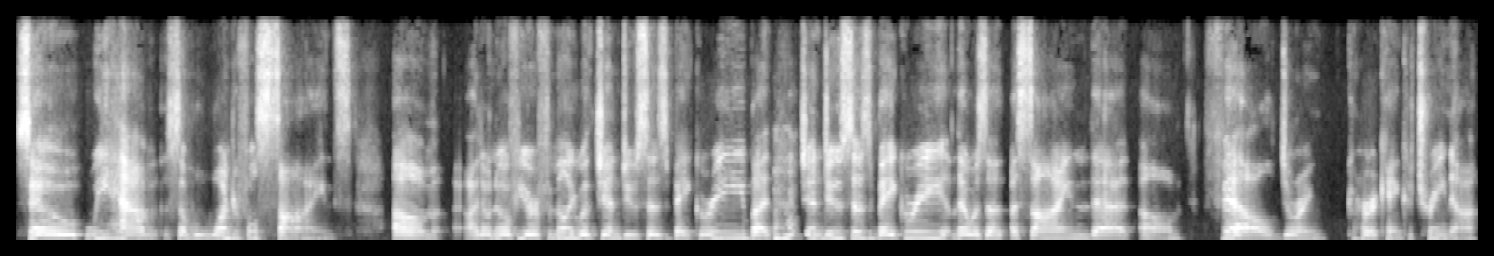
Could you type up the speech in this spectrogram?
So we have some wonderful signs um, I don't know if you're familiar with Gendusa's Bakery, but mm-hmm. Gendusa's Bakery, there was a, a sign that um, fell during Hurricane Katrina,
